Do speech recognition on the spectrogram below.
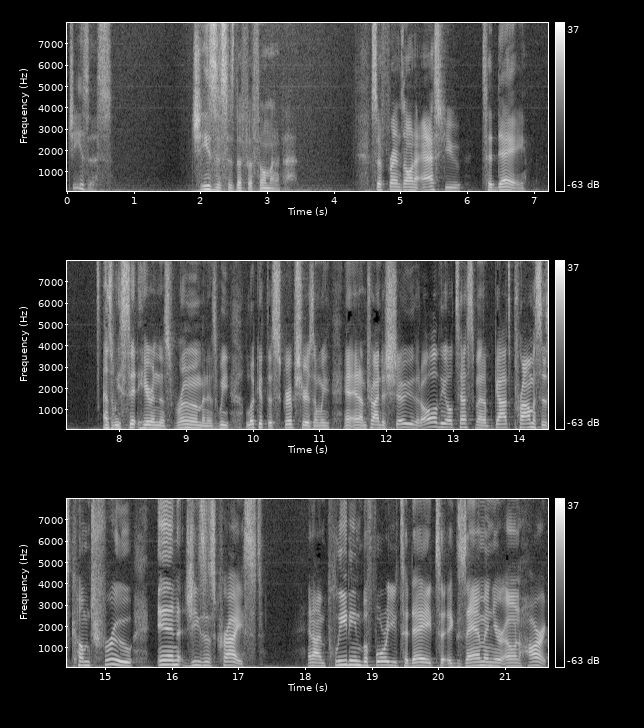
Jesus. Jesus is the fulfillment of that. So, friends, I want to ask you today as we sit here in this room and as we look at the scriptures and we and, and, I'm trying to show you that all the Old Testament of God's promises come true in Jesus Christ. And I'm pleading before you today to examine your own heart.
